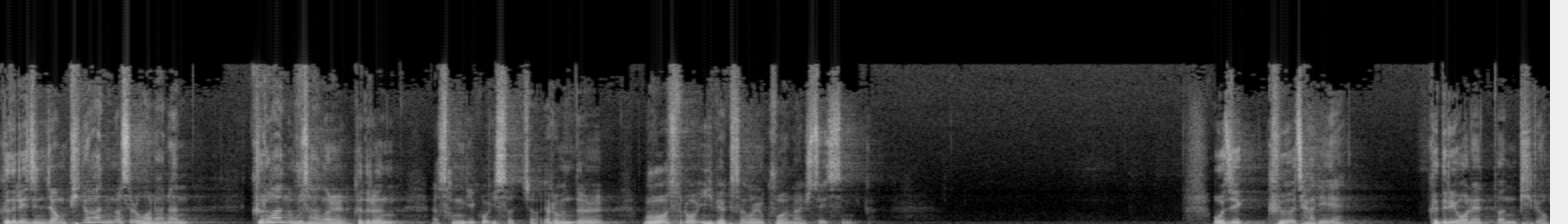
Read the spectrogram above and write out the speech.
그들이 진정 필요한 것을 원하는 그러한 우상을 그들은 섬기고 있었죠. 여러분들 무엇으로 이 백성을 구원할 수 있습니까? 오직 그 자리에 그들이 원했던 필요,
